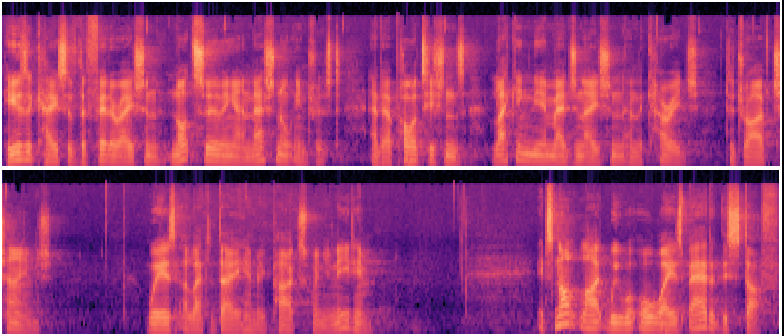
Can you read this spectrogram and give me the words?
Here's a case of the Federation not serving our national interest and our politicians lacking the imagination and the courage to drive change. Where's a latter day Henry Parkes when you need him? It's not like we were always bad at this stuff.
